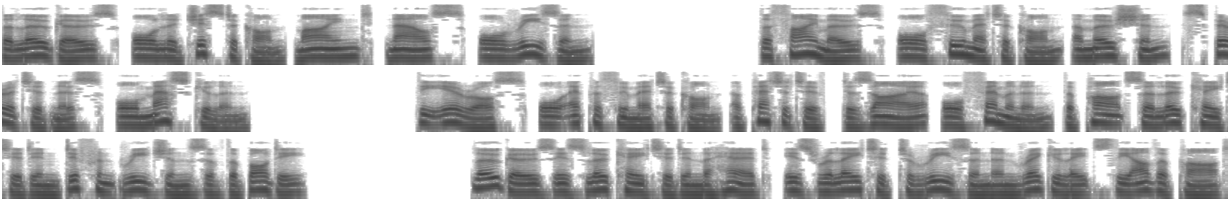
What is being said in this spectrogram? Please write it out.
the logos, or logistikon mind, nous, or reason the thymos, or thumetikon emotion, spiritedness, or masculine the eros, or epithumetikon appetitive, desire, or feminine the parts are located in different regions of the body Logos is located in the head, is related to reason and regulates the other part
